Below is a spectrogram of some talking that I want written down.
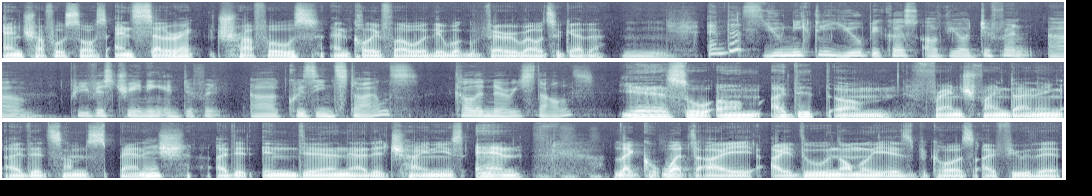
and truffle sauce. And celeriac, truffles, and cauliflower they work very well together. And that's uniquely you because of your different um, previous training in different uh, cuisine styles, culinary styles. Yeah, so um, I did um French fine dining. I did some Spanish. I did Indian. I did Chinese, and like what I I do normally is because I feel that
